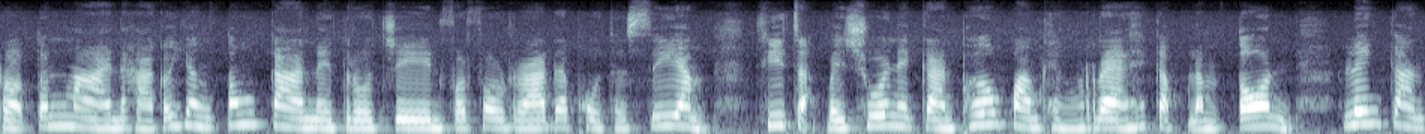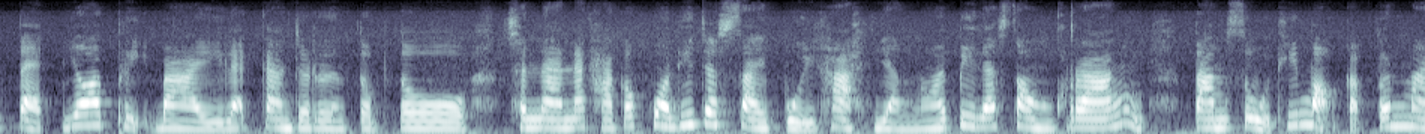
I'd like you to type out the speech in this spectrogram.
เพราะต้นไม้นะคะก็ยังต้องการไนโตรเจน ฟอสฟอรัส และโพแทสเซียม ที่จะไปช่วยในการเพิ่มความแข็งแรงให้กับลำต้น เร่งการแตกยอดผลิใบและการเจริญเติบโต ฉะนั้นนะคะก็ควรที่จะใส่ปุ๋ยค่ะ อย่างน้อยปีละ 2 ครั้ง ตามสูตรที่เหมาะกับต้นไม้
